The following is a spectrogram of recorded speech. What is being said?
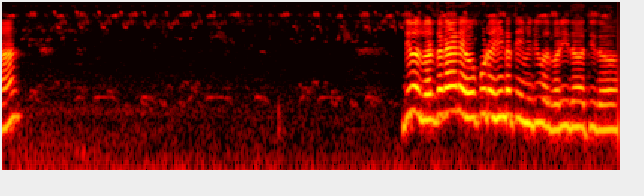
हां? दिवसभर तर काय नाही हो कुठं हिंडते मी दिवसभर इथं तिथं.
